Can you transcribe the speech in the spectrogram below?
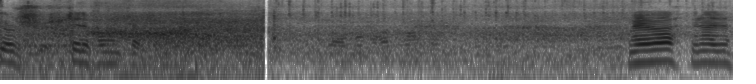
Görüşürüz. Telefonum çaldı. Merhaba, günaydın.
